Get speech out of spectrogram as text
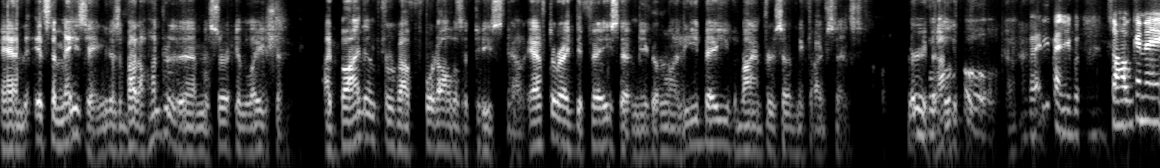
And it's amazing. There's about a hundred of them in circulation. I buy them for about four dollars a piece now. After I deface them, you go on eBay, you can buy them for seventy-five cents. Very valuable. Very valuable. So how can I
